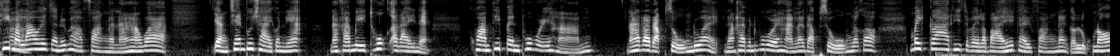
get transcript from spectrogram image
ที่ค่ะมาเล่าให้จันวิภาฟังอะนะคะว่า อย่างเช่นผู้ชายคนเนี้ยนะคะ มีทุกข์อะไรเนี่ย ความที่เป็นผู้บริหารนะระดับสูงด้วยนะคะเป็นผู้บริหารระดับสูง แล้วก็ไม่กล้าที่จะไประบายให้ใครฟังนั่นก็ลูกน้อง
